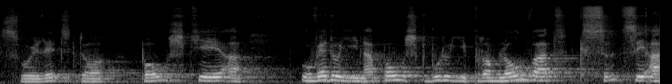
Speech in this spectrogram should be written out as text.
svůj lid do poušti a uvedu ji na poušť, budu ji promlouvat k srdci a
